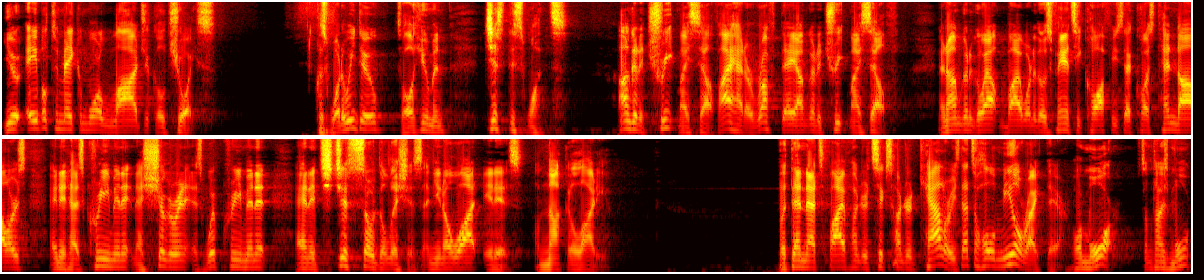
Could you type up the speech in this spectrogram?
you're able to make a more logical choice. Because what do we do? It's all human. Just this once. I'm going to treat myself. I had a rough day. I'm going to treat myself. And I'm going to go out and buy one of those fancy coffees that cost $10 and it has cream in it and has sugar in it, it has whipped cream in it, and it's just so delicious. And you know what? It is. I'm not going to lie to you. But then that's 500, 600 calories. That's a whole meal right there, or more, sometimes more.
